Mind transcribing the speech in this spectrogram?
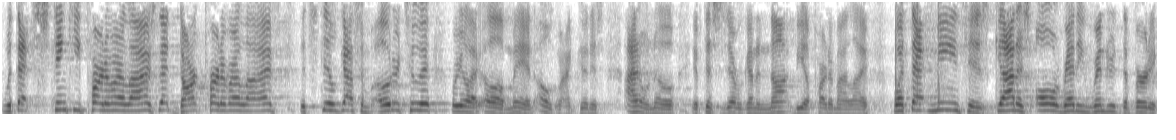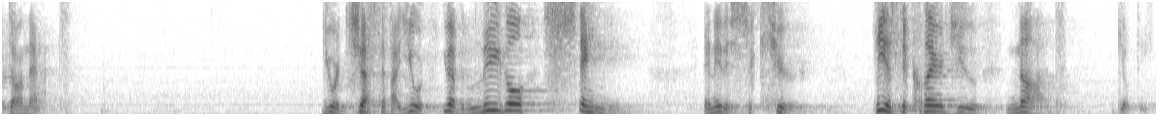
with that stinky part of our lives, that dark part of our lives that still got some odor to it, where you're like, oh man, oh my goodness, I don't know if this is ever going to not be a part of my life. What that means is God has already rendered the verdict on that. You are justified. You, are, you have legal standing, and it is secure. He has declared you not guilty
